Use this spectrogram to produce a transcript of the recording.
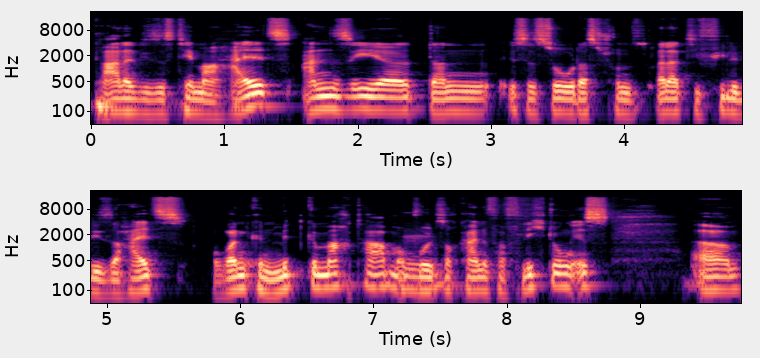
gerade dieses Thema Hals ansehe, dann ist es so, dass schon relativ viele diese Halsröntgen mitgemacht haben, obwohl mhm. es noch keine Verpflichtung ist. Ähm,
